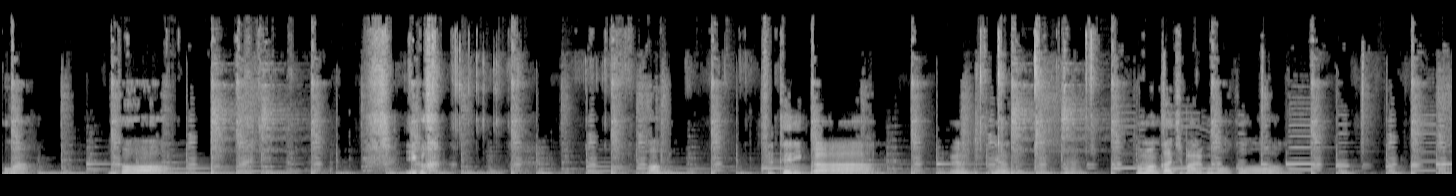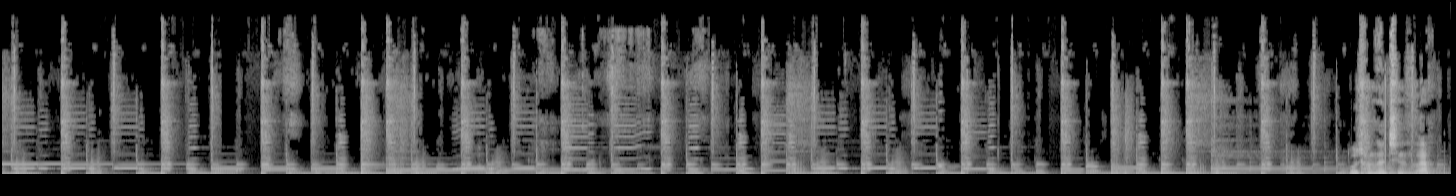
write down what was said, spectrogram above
땅콩아, 이거, 이거, 어? 줄 테니까, 그냥, 그냥, 도망가지 말고 먹어. 또 장난치는 거야?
